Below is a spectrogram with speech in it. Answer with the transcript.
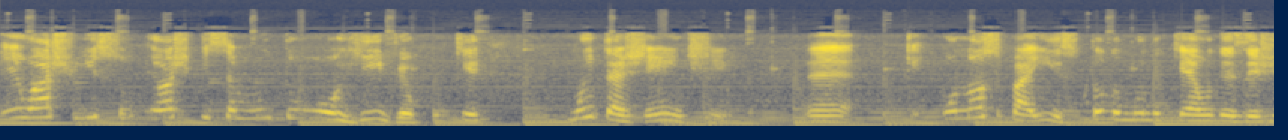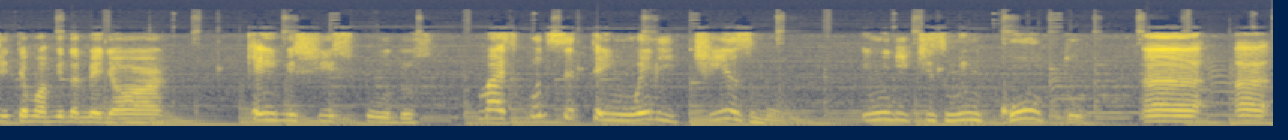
Eu acho isso, eu acho que isso é muito horrível, porque muita gente, é, o nosso país, todo mundo quer um desejo de ter uma vida melhor, quer investir em estudos, mas quando você tem um elitismo, um elitismo inculto, ah, ah,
